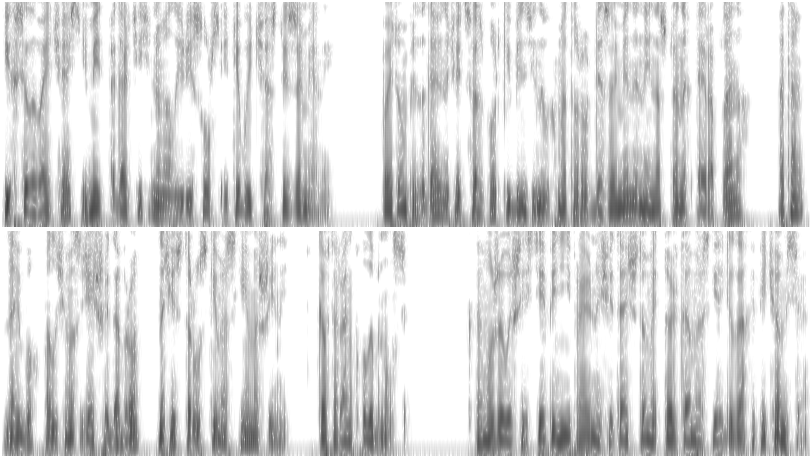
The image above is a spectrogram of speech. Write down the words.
Их силовая часть имеет огорчительно малый ресурс и требует частой замены. Поэтому предлагаю начать со сборки бензиновых моторов для замены на иностранных аэропланах, а там, дай бог, получим высочайшее добро на чисто русские морские машины. Ковторанг улыбнулся. К тому же в высшей степени неправильно считать, что мы только о морских делах и печемся.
